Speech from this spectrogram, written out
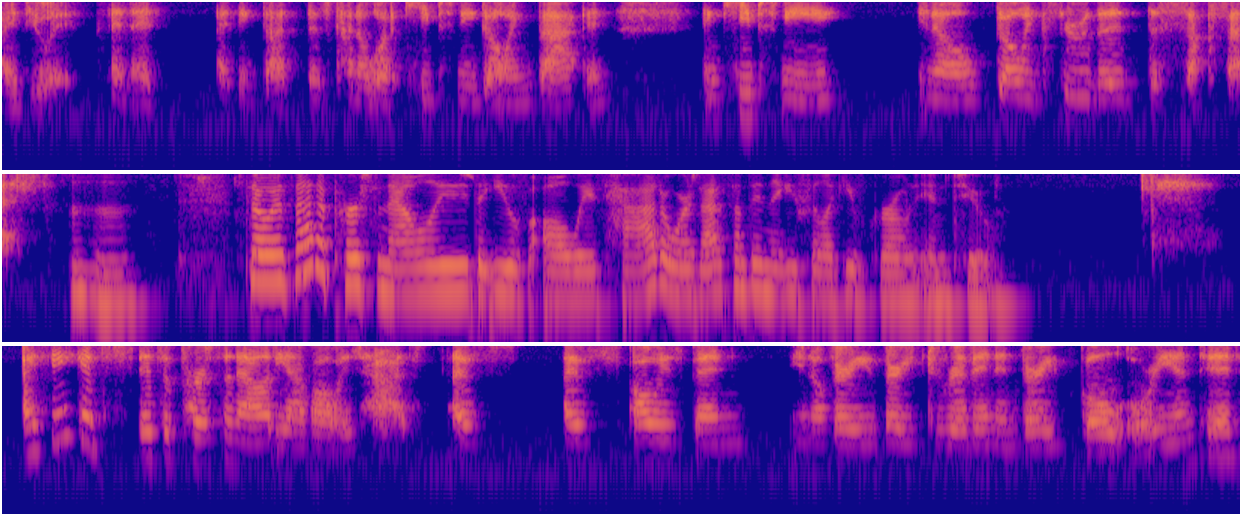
I do it. And it I think that is kind of what keeps me going back and and keeps me, you know, going through the the success. Mm-hmm. So is that a personality that you've always had, or is that something that you feel like you've grown into? I think it's it's a personality I've always had. I've I've always been, you know, very very driven and very goal oriented,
